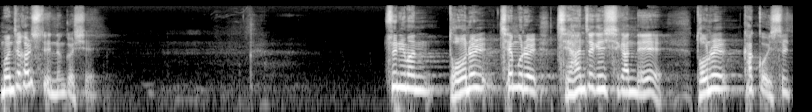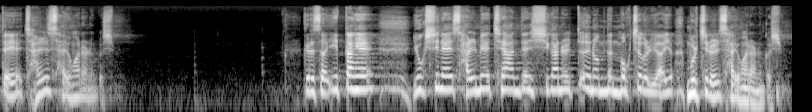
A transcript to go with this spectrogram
먼저 갈 수도 있는 것이에요. 주님은 돈을, 재물을 제한적인 시간 내에 돈을 갖고 있을 때에 잘 사용하라는 것입니다. 그래서 이 땅에 육신의 삶에 제한된 시간을 뛰어넘는 목적을 위하여 물질을 사용하라는 것입니다.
